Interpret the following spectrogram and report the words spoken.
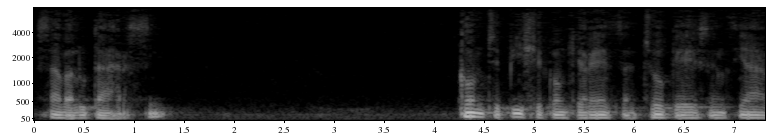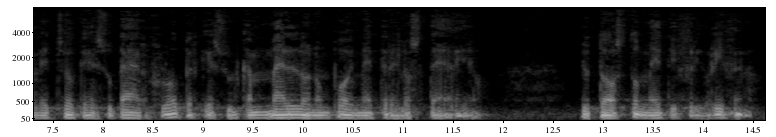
sa valutarsi, concepisce con chiarezza ciò che è essenziale, ciò che è superfluo, perché sul cammello non puoi mettere lo stereo, piuttosto metti il frigorifero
